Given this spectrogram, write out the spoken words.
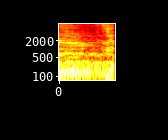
Yeah.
